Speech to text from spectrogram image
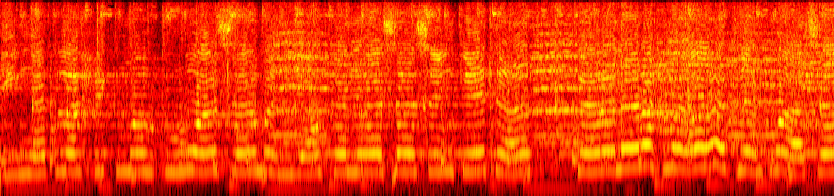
Ingatlah hikmah kuasa menjauhkan rasa sengketa Kerana rahmat yang kuasa.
